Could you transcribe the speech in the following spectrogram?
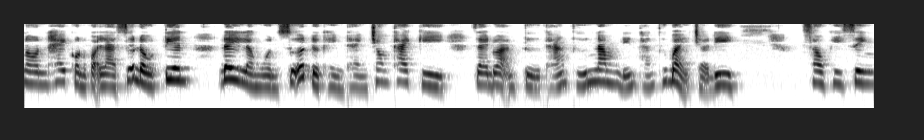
Non hay còn gọi là sữa đầu tiên, đây là nguồn sữa được hình thành trong thai kỳ, giai đoạn từ tháng thứ 5 đến tháng thứ 7 trở đi. Sau khi sinh,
